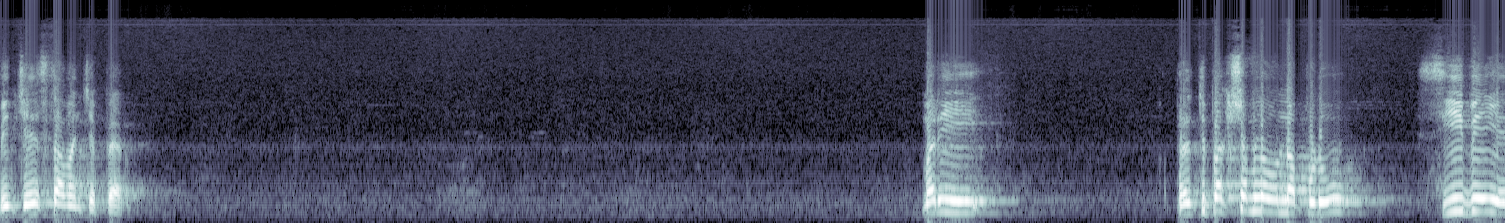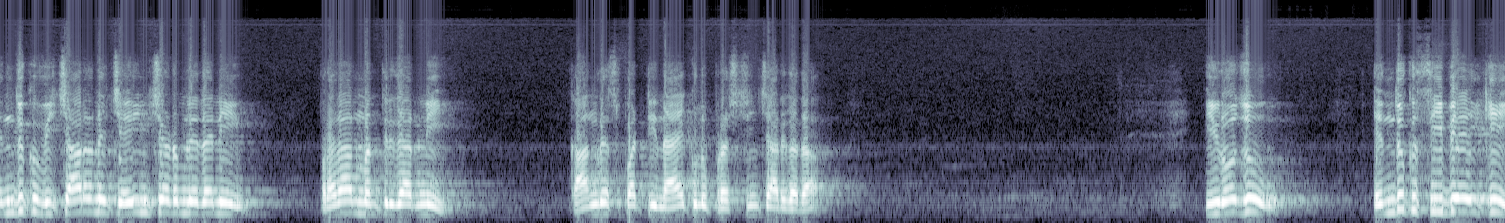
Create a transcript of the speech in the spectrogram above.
మేము చేస్తామని చెప్పారు. మరి ప్రతిపక్షంలో ఉన్నప్పుడు సిబిఐ ఎందుకు విచారణ చేయించడం లేదని ప్రధానమంత్రి గారిని కాంగ్రెస్ పార్టీ నాయకులు ప్రశ్నించారు కదా. ఈరోజు ఎందుకు సిబిఐకి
